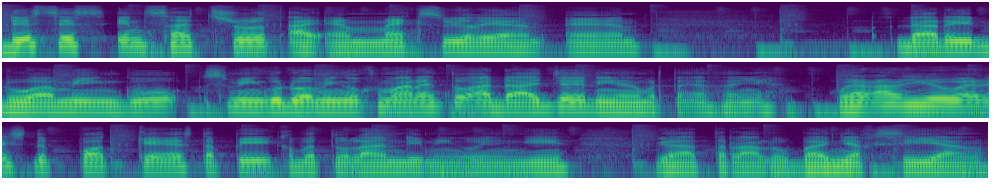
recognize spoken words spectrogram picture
This is Inside Truth. I am Max William and dari dua minggu, seminggu dua minggu kemarin tuh ada aja nih yang bertanya-tanya. Where are you? Where is the podcast? Tapi kebetulan di minggu ini gak terlalu banyak sih yang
